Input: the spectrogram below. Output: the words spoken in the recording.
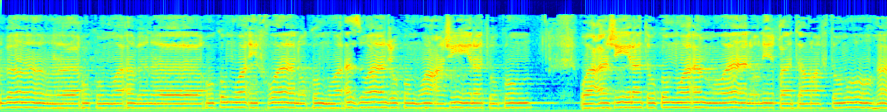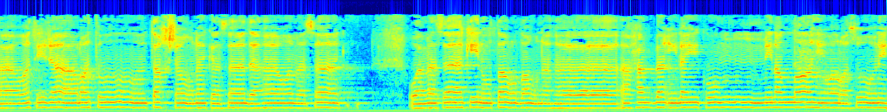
آباؤكم وأبناؤكم وإخوانكم وأزواجكم وعشيرتكم وعشيرتكم وأموال اقترفتموها وتجارة تخشون كسادها ومساكن ومساكن ترضونها أحب إليكم من الله ورسوله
